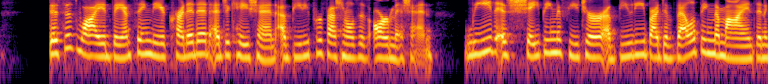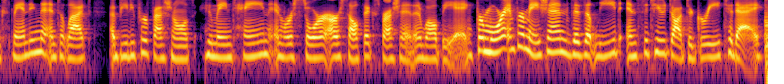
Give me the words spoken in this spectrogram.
This is why advancing the accredited education of beauty professionals is our mission. LEAD is shaping the future of beauty by developing the minds and expanding the intellect of beauty professionals who maintain and restore our self expression and well being. For more information, visit leadinstitute.degree today.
